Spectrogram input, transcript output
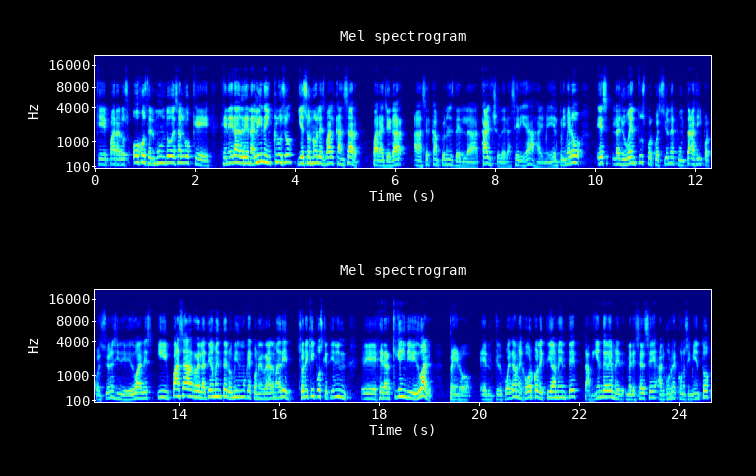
que para los ojos del mundo es algo que genera adrenalina incluso y eso no les va a alcanzar para llegar a ser campeones de la calcio, de la Serie A, Jaime. Y el primero es la Juventus por cuestión de puntaje y por cuestiones individuales. Y pasa relativamente lo mismo que con el Real Madrid. Son equipos que tienen eh, jerarquía individual, pero el que juega mejor colectivamente también debe merecerse algún reconocimiento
